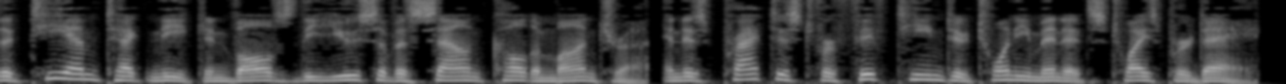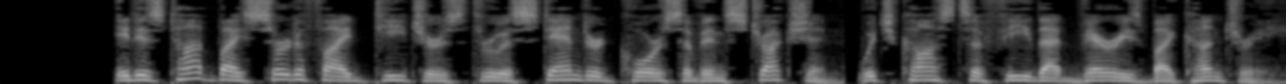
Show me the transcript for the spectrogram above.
The TM technique involves the use of a sound called a mantra, and is practiced for 15 to 20 minutes twice per day. It is taught by certified teachers through a standard course of instruction, which costs a fee that varies by country.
